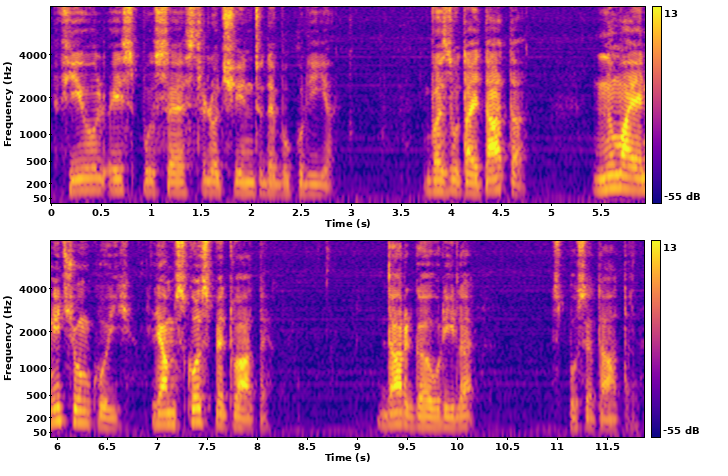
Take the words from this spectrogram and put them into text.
Fiul îi spuse strălucind de bucurie. Văzut ai, tată? Nu mai e niciun cui, le-am scos pe toate. Dar găurile, spuse tatăl.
